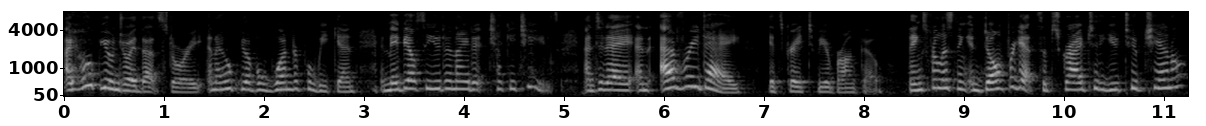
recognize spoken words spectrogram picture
I hope you enjoyed that story, and I hope you have a wonderful weekend. And maybe I'll see you tonight at Chuck E. Cheese. And today and every day, it's great to be a Bronco. Thanks for listening, and don't forget, subscribe to the YouTube channel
